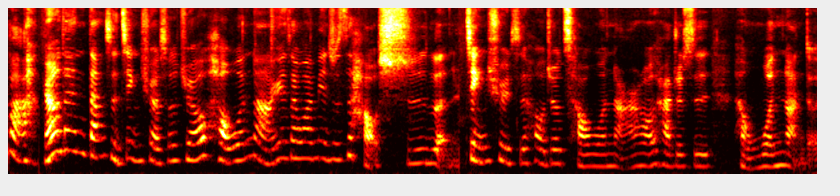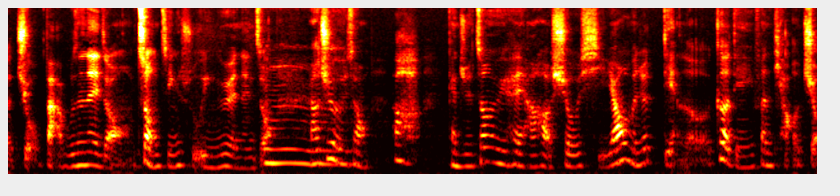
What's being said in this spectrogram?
吧。然后但当时进去的时候觉得哦好温暖，因为在外面就是好湿冷，进去之后就超温暖，然后它就是很温暖的酒吧，不是那种重金属音乐那种，然后就有一种啊。感觉终于可以好好休息，然后我们就点了各点一份调酒，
